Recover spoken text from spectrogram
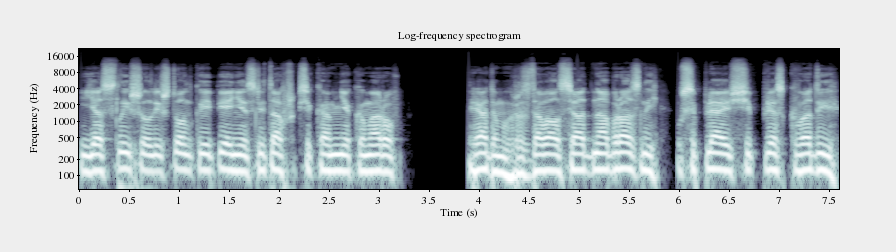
и я слышал лишь тонкое пение слетавшихся ко мне комаров. Рядом раздавался однообразный, усыпляющий плеск воды.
